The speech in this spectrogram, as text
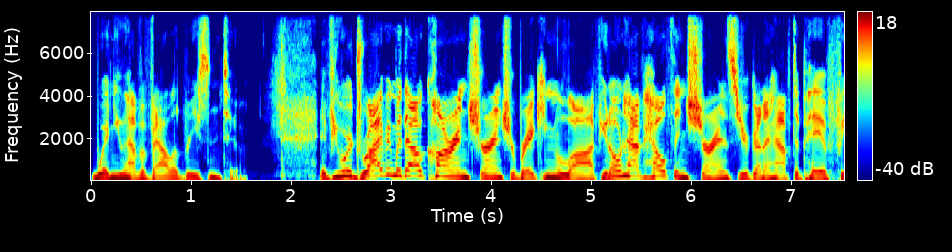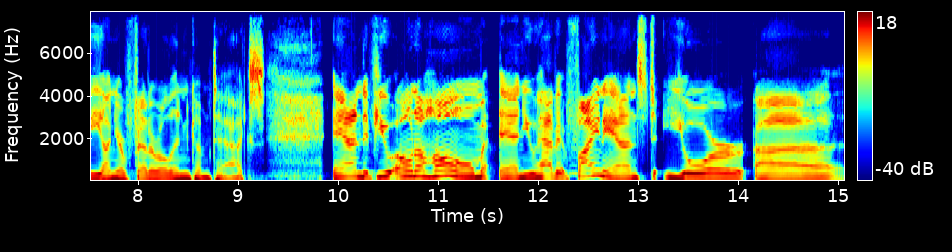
when you have a valid reason to. If you were driving without car insurance, you're breaking the law. If you don't have health insurance, you're going to have to pay a fee on your federal income tax. And if you own a home and you have it financed, your uh,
